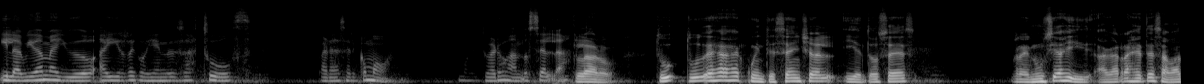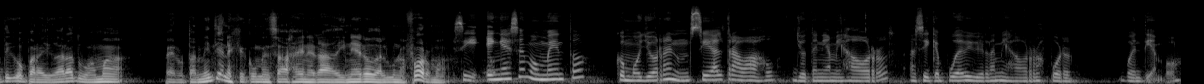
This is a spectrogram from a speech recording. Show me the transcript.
y la vida me ayudó a ir recogiendo esas tools para hacer como, como si estuvieras jugando Zelda. Claro. Tú, tú dejas a Quintessential y entonces renuncias y agarras este sabático para ayudar a tu mamá, pero también tienes que comenzar a generar dinero de alguna forma. Sí, en ese momento como yo renuncié al trabajo, yo tenía mis ahorros, así que pude vivir de mis ahorros por buen tiempo.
